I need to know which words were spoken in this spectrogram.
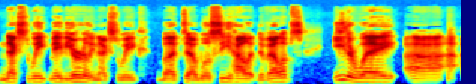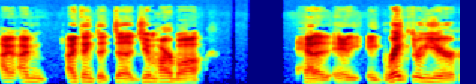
next week, maybe early next week, but uh, we'll see how it develops. Either way, uh, I, am I think that uh, Jim Harbaugh had a, a, a breakthrough year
